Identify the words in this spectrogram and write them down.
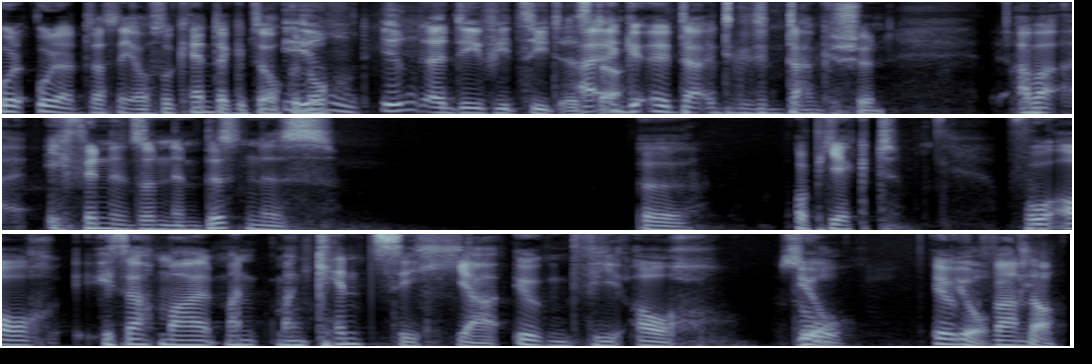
oder, oder das nicht auch so kennt, da gibt es auch genug. Irgend, irgendein Defizit ist da. Äh, äh, da, Dankeschön. Aber ich finde, in so einem Business äh, Objekt, wo auch, ich sag mal, man, man kennt sich ja irgendwie auch so Jo. irgendwann. Jo, klar.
